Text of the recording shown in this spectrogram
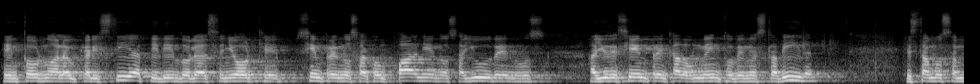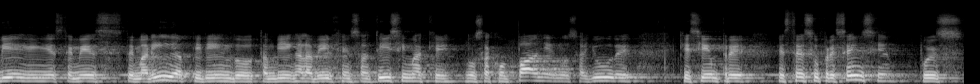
en torno a la Eucaristía, pidiéndole al Señor que siempre nos acompañe, nos ayude, nos ayude siempre en cada momento de nuestra vida. Estamos también en este mes de María pidiendo también a la Virgen Santísima que nos acompañe, nos ayude, que siempre esté su presencia, pues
